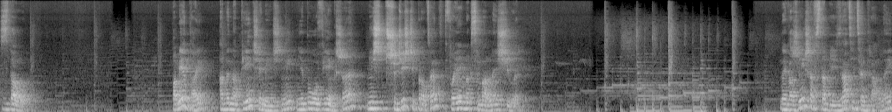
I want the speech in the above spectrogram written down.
z dołu. Pamiętaj, aby napięcie mięśni nie było większe niż 30% Twojej maksymalnej siły. Najważniejsza w stabilizacji centralnej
